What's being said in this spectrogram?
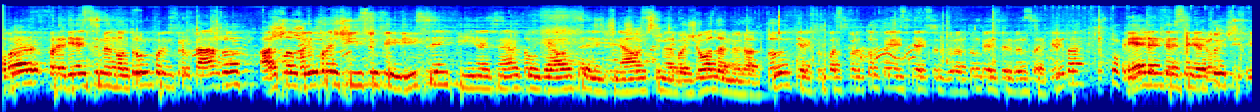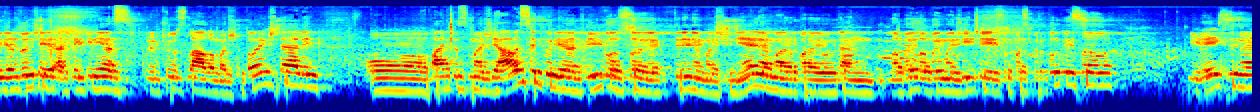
Dabar pradėsime nuo trumpo instruktažo. Aš labai prašysiu, kai vyks lenktynės, mes daugiausia lenktyniausime važiuodami ratu, tiek su paspirtukais, tiek su dviratukais ir visa kita. Riedlentės ir riedučiai, atlikinės kliučių slalomą šito aikšteliai. O patys mažiausi, kurie atvyko su elektrinė mašinėlėm arba jau ten labai labai mažyčiai su paspirtukais savo, įveiksime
